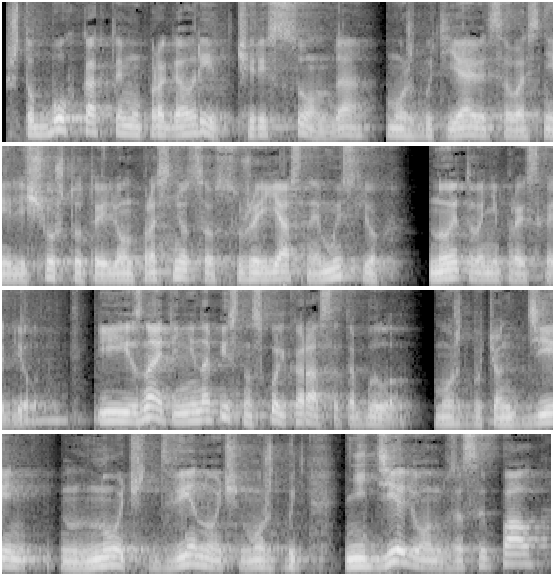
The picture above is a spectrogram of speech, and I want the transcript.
что Бог как-то ему проговорит через сон, да, может быть, явится во сне или еще что-то, или он проснется с уже ясной мыслью, но этого не происходило. И знаете, не написано, сколько раз это было. Может быть, он день, ночь, две ночи, может быть, неделю он засыпал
